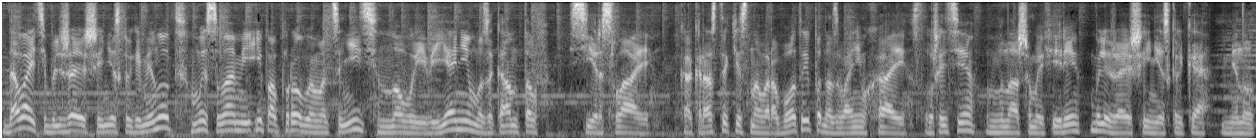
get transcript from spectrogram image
Давайте ближайшие несколько минут мы с вами и попробуем оценить новые влияния музыкантов Сирслай. Как раз таки с новой работой под названием High. Слушайте в нашем эфире ближайшие несколько минут.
